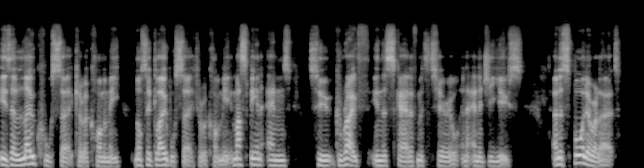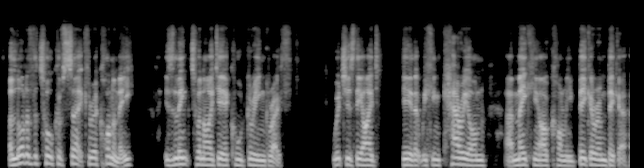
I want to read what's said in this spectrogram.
is a local circular economy, not a global circular economy. It must be an end to growth in the scale of material and energy use. And a spoiler alert, a lot of the talk of circular economy is linked to an idea called green growth, which is the idea that we can carry on uh, making our economy bigger and bigger.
